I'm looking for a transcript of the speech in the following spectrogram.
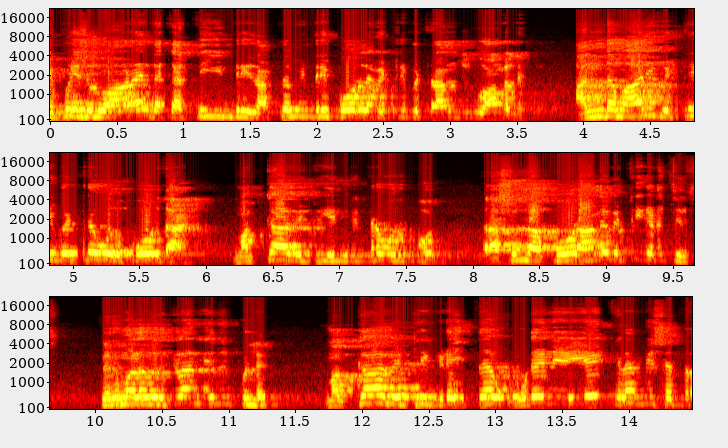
எப்படி சொல்லுவாங்கன்னா இந்த கத்தியின்றி ரத்தமின்றி போர்ல வெற்றி பெற்றாங்கன்னு சொல்லுவாங்கல்ல அந்த மாதிரி வெற்றி பெற்ற ஒரு போர் தான். மக்கா வெற்றி என்கின்ற ஒரு போர். ரசுல்லா போராங்க வெற்றி கிடைச்சிருச்சு. பெருமளவிற்கெல்லாம் எதிர்ப்பு இல்லை. மக்கா வெற்றி கிடைத்த உடனேயே கிளம்பி சென்ற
